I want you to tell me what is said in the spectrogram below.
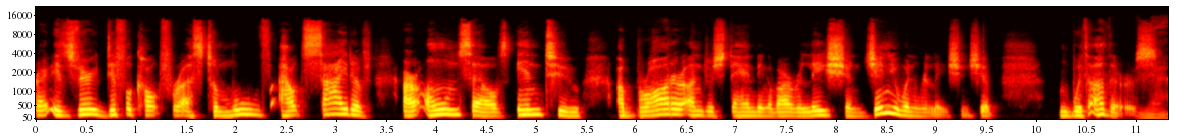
right? It's very difficult for us to move outside of our own selves into a broader understanding of our relation, genuine relationship with others. Yeah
